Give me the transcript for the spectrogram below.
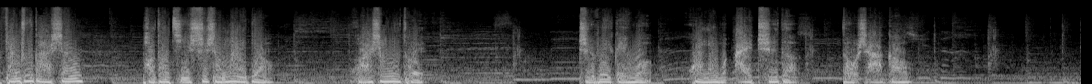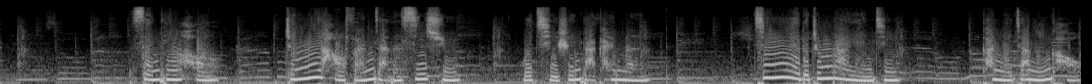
翻出大山，跑到集市上卖掉，划伤了腿，只为给我换来我爱吃的豆沙糕。三天后，整理好繁杂的思绪，我起身打开门，惊愕的睁大眼睛，看到家门口。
